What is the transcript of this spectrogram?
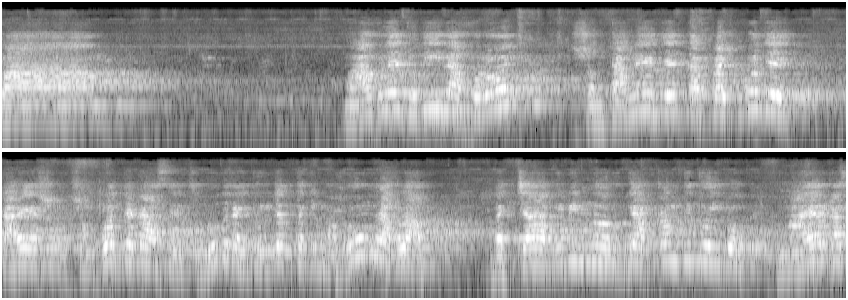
পাম মা বলে যদি ইলা করয় সন্তানের যে তার প্রাপ্য যে তারে সম্পদ যেটা আছে দুধ গাইতো এটার থেকে মহরুম রাখলাম বাচ্চা বিভিন্ন রোগে আক্রান্তিত হইব। মায়ের কাছ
